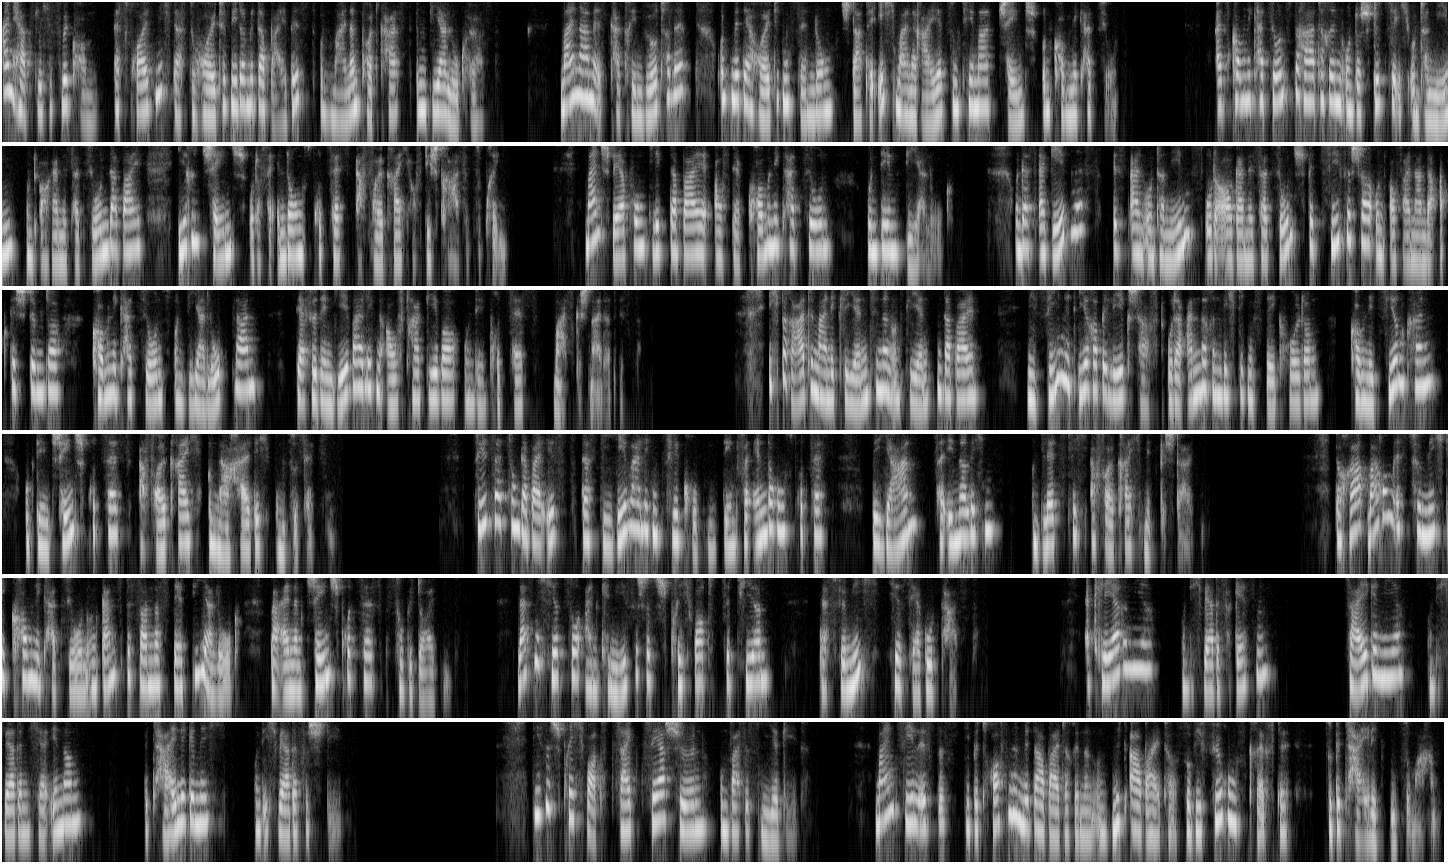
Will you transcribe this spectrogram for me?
Ein herzliches Willkommen. Es freut mich, dass du heute wieder mit dabei bist und meinen Podcast im Dialog hörst. Mein Name ist Katrin Würterle und mit der heutigen Sendung starte ich meine Reihe zum Thema Change und Kommunikation. Als Kommunikationsberaterin unterstütze ich Unternehmen und Organisationen dabei, ihren Change- oder Veränderungsprozess erfolgreich auf die Straße zu bringen. Mein Schwerpunkt liegt dabei auf der Kommunikation und dem Dialog. Und das Ergebnis ist ein unternehmens- oder organisationsspezifischer und aufeinander abgestimmter Kommunikations- und Dialogplan, der für den jeweiligen Auftraggeber und den Prozess maßgeschneidert ist. Ich berate meine Klientinnen und Klienten dabei, wie sie mit ihrer Belegschaft oder anderen wichtigen Stakeholdern kommunizieren können, um den Change-Prozess erfolgreich und nachhaltig umzusetzen. Zielsetzung dabei ist, dass die jeweiligen Zielgruppen den Veränderungsprozess bejahen, verinnerlichen und letztlich erfolgreich mitgestalten. Doch warum ist für mich die Kommunikation und ganz besonders der Dialog bei einem Change-Prozess so bedeutend? Lass mich hierzu ein chinesisches Sprichwort zitieren, das für mich hier sehr gut passt. Erkläre mir und ich werde vergessen, zeige mir und ich werde mich erinnern, beteilige mich und ich werde verstehen. Dieses Sprichwort zeigt sehr schön, um was es mir geht. Mein Ziel ist es, die betroffenen Mitarbeiterinnen und Mitarbeiter sowie Führungskräfte zu Beteiligten zu machen.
